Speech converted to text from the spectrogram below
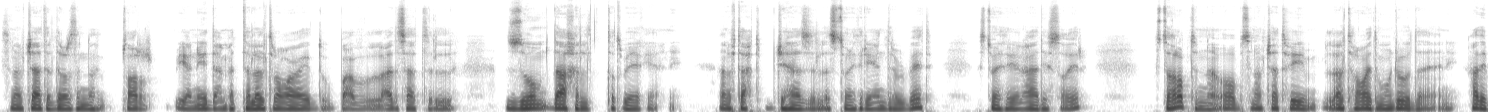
سناب شات لدرجة إنه صار يعني يدعم حتى ال ultra wide وبعض العدسات ال zoom داخل التطبيق يعني. أنا فتحت بجهاز ال S 23 عندنا بالبيت. S 23 العادي الصغير. استغربت إنه أوه بسناب شات فيه ال ultra wide موجودة يعني. هذه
